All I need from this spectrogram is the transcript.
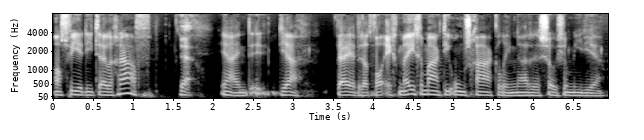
als via die Telegraaf. Ja. Ja, en ja, wij hebben dat wel echt meegemaakt, die omschakeling naar de social media.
